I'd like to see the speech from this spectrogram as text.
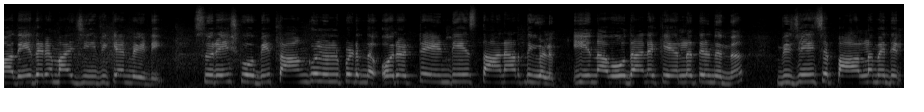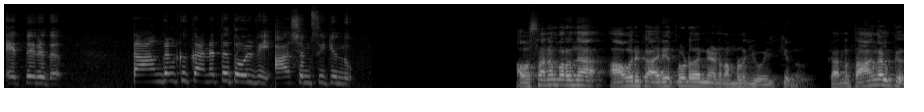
മതേതരമായി ജീവിക്കാൻ വേണ്ടി. സുരേഷ് ഗോപി താങ്കൾ ഉൾപ്പെടുന്ന ഒരൊറ്റ എൻ ഡി എ സ്ഥാനാർത്ഥികളും ഈ നവോത്ഥാന കേരളത്തിൽ നിന്ന് വിജയിച്ച പാർലമെന്റിൽ എത്തരുത്. താങ്കൾക്ക് കനത്ത തോൽവി ആശംസിക്കുന്നു. അവസാനം പറഞ്ഞ ആ ഒരു കാര്യത്തോട് തന്നെയാണ് നമ്മൾ യോജിക്കുന്നത്. കാരണം താങ്കൾക്ക്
